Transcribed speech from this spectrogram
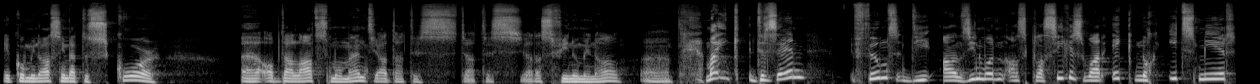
in combinatie met de score eh, op dat laatste moment, ja, dat is, dat is, ja, dat is fenomenaal. Eh, maar ik, er zijn films die aanzien worden als klassiekers, waar ik nog iets meer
